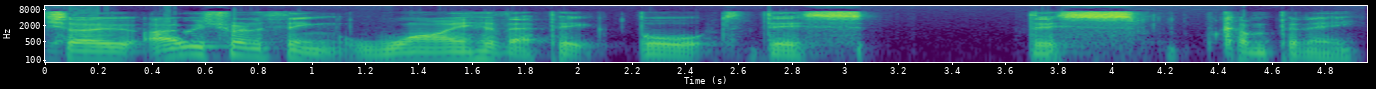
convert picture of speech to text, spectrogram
So I was trying to think, why have Epic bought this this company?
